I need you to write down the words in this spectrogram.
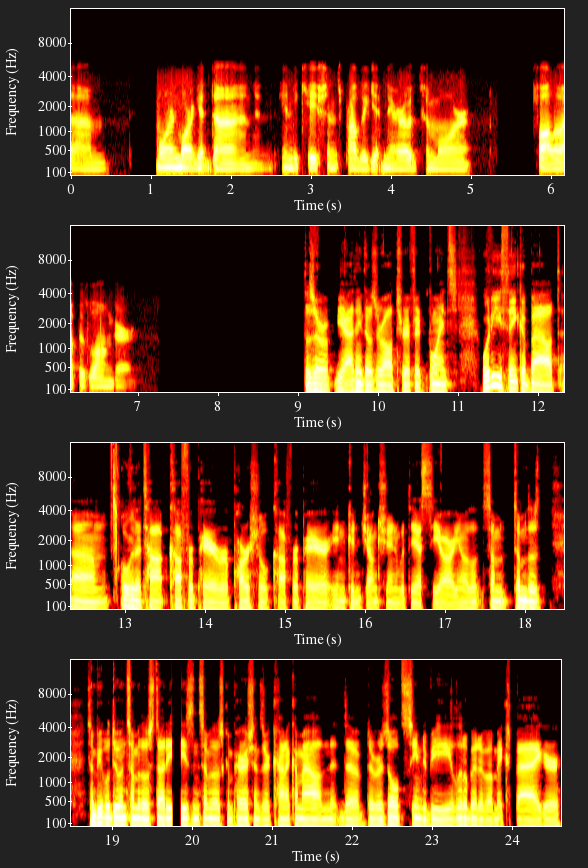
um, more and more get done and indications probably get narrowed some more. Follow up is longer. Those are, yeah, I think those are all terrific points. What do you think about um, over the top cuff repair or partial cuff repair in conjunction with the SCR? You know, some some of those, some people doing some of those studies and some of those comparisons are kind of come out, and the the results seem to be a little bit of a mixed bag or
